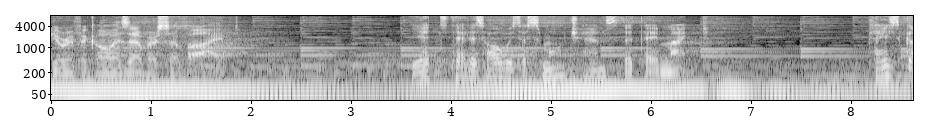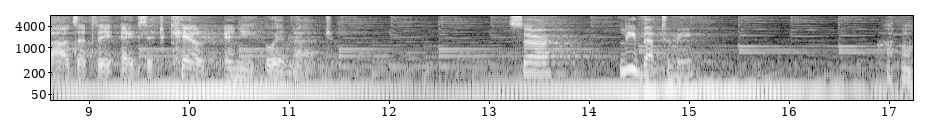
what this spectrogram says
Purifico has ever survived. Yet there is always a small chance that they might. Place guards at the exit. Kill any who emerge. Sir, leave that to me. Oh.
